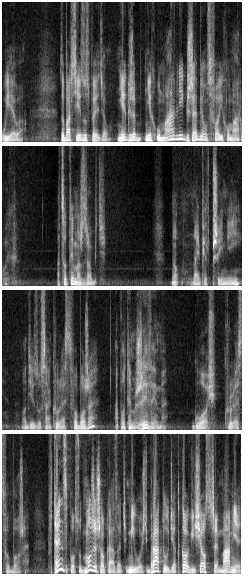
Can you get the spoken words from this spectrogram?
ujęła. Zobaczcie, Jezus powiedział, niech, grzeb, niech umarli grzebią swoich umarłych. A co ty masz zrobić? No, najpierw przyjmij od Jezusa Królestwo Boże, a potem żywym głoś Królestwo Boże. W ten sposób możesz okazać miłość bratu, dziadkowi, siostrze, mamie,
